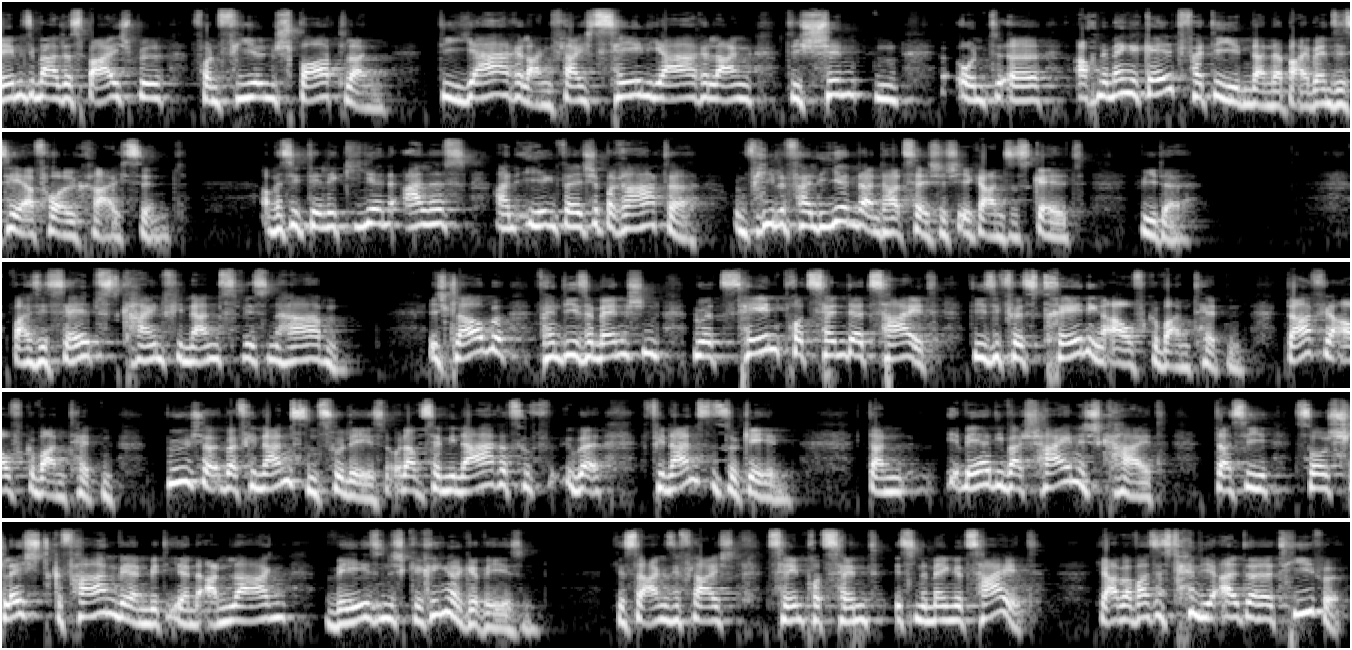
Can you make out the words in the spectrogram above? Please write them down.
Nehmen Sie mal das Beispiel von vielen Sportlern, die jahrelang, vielleicht zehn Jahre lang, die schinden und äh, auch eine Menge Geld verdienen dann dabei, wenn sie sehr erfolgreich sind. Aber sie delegieren alles an irgendwelche Berater und viele verlieren dann tatsächlich ihr ganzes Geld wieder, weil sie selbst kein Finanzwissen haben. Ich glaube, wenn diese Menschen nur 10% der Zeit, die sie fürs Training aufgewandt hätten, dafür aufgewandt hätten, Bücher über Finanzen zu lesen oder auf Seminare zu, über Finanzen zu gehen, dann wäre die Wahrscheinlichkeit, dass sie so schlecht gefahren wären mit ihren Anlagen, wesentlich geringer gewesen. Jetzt sagen Sie vielleicht, 10% ist eine Menge Zeit. Ja, aber was ist denn die Alternative?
